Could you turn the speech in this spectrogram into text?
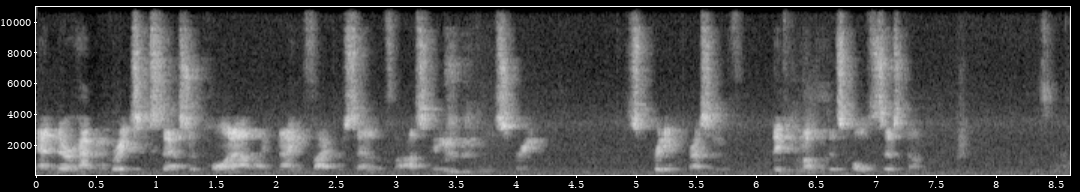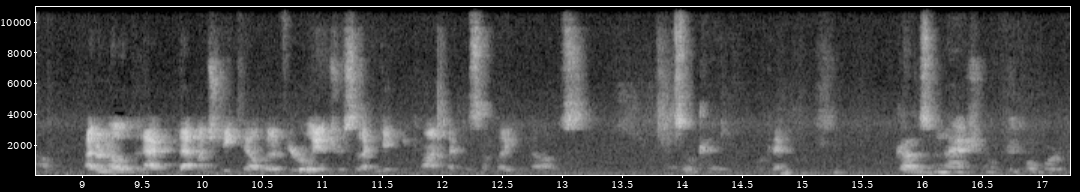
And they're having great success. They're pulling out like 95% of the phosphate in the stream. It's pretty impressive. They've come up with this whole system. I don't know that, that much detail, but if you're really interested, I can get you in contact with somebody who knows. That's okay. Okay. Got some national people working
